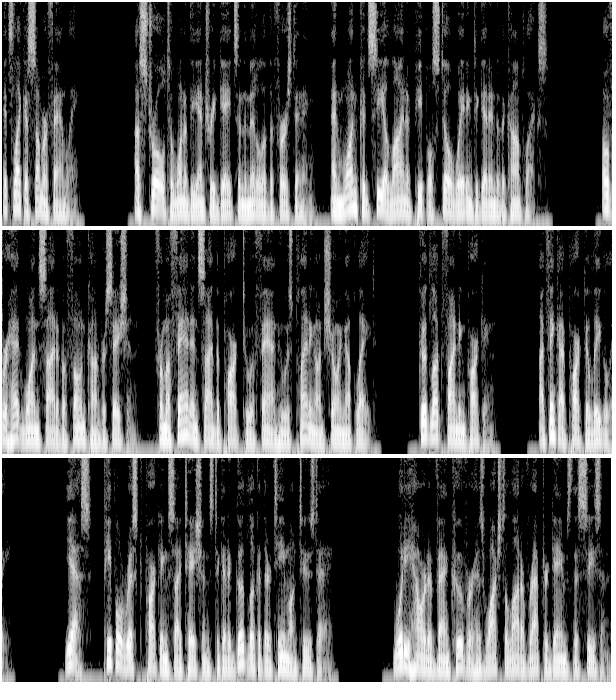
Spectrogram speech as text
It's like a summer family. A stroll to one of the entry gates in the middle of the first inning, and one could see a line of people still waiting to get into the complex. Overhead, one side of a phone conversation, from a fan inside the park to a fan who was planning on showing up late. Good luck finding parking. I think I parked illegally. Yes, people risked parking citations to get a good look at their team on Tuesday. Woody Howard of Vancouver has watched a lot of Raptor games this season.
